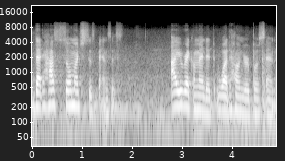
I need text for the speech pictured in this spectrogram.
that has so much suspenses. I recommend it 100%.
